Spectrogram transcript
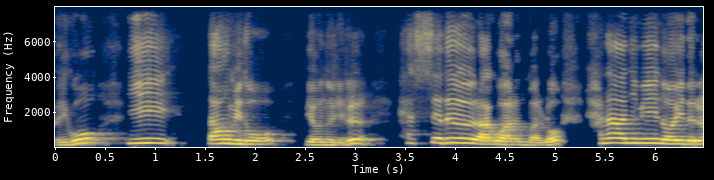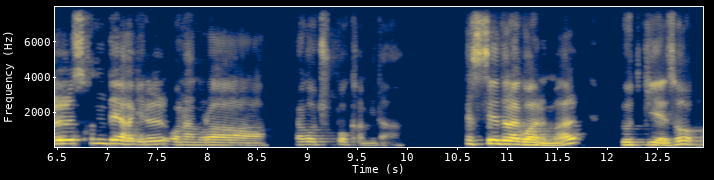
그리고 이 나오미도 며느리를 헤세드라고 하는 말로 하나님이 너희들을 선대하기를 원하노라 라고 축복합니다. 헤세드라고 하는 말 룻기에서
